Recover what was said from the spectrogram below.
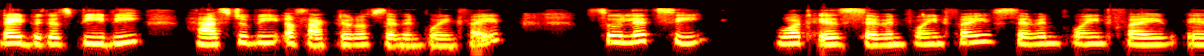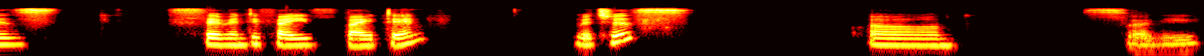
right? Because PB has to be a factor of 7.5. So let's see what is 7.5. 7.5 is 75 by 10, which is, uh, sorry.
